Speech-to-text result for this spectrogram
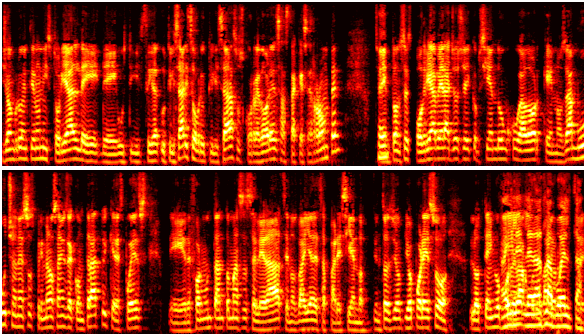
John Gruden tiene un historial de, de utilizar y sobreutilizar a sus corredores hasta que se rompen. Entonces podría ver a Josh Jacobs siendo un jugador que nos da mucho en esos primeros años de contrato y que después eh, de forma un tanto más acelerada se nos vaya desapareciendo. Entonces yo, yo por eso lo tengo por Ahí le, das la vuelta.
